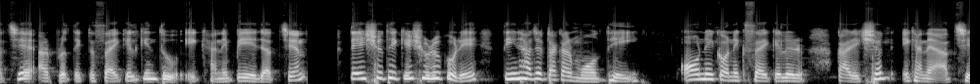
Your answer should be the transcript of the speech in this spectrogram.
আছে আর প্রত্যেকটা সাইকেল কিন্তু এখানে পেয়ে যাচ্ছেন। তেইশশো থেকে শুরু করে তিন হাজার টাকার মধ্যেই অনেক অনেক সাইকেলের কালেকশন এখানে আছে।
